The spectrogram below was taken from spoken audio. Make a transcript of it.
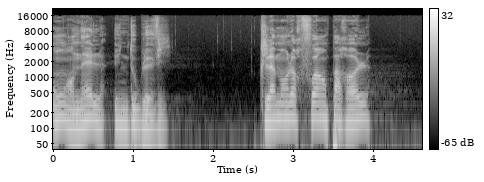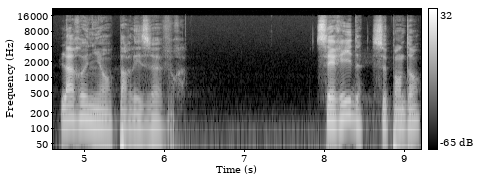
ont en elles une double vie, clamant leur foi en parole, la reniant par les œuvres. Ces rides, cependant,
